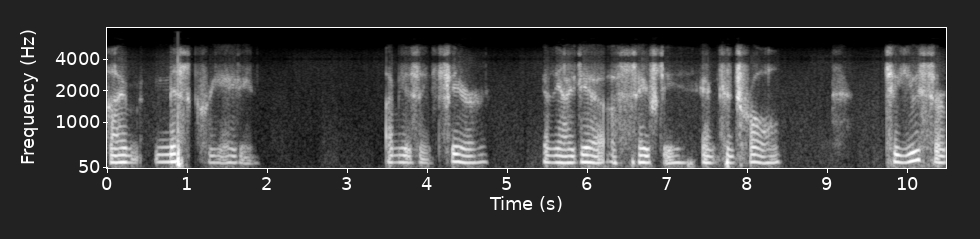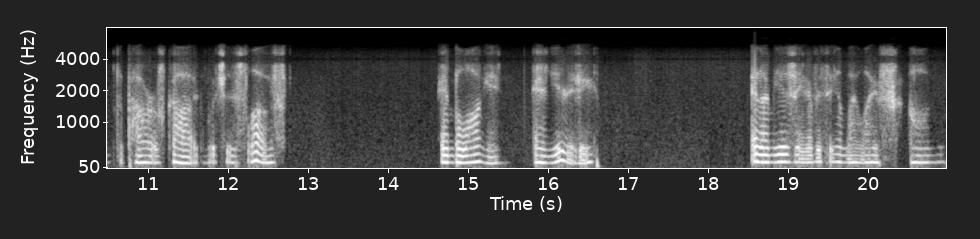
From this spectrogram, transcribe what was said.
I'm miscreating. I'm using fear and the idea of safety and control to usurp the power of God, which is love and belonging and unity. And I'm using everything in my life um,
